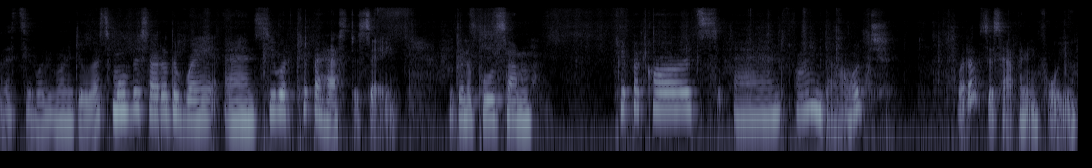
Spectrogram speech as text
let's see what we want to do. Let's move this out of the way and see what Kipper has to say. We're going to pull some Kipper cards and find out what else is happening for you.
